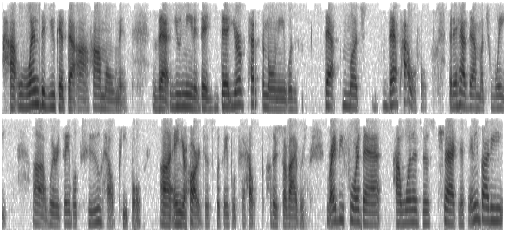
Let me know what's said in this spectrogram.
how, when did you get that aha moment that you needed that that your testimony was that much that powerful that it had that much weight uh, where it's able to help people uh, and your heart just was able to help other survivors. Right before that, I want to just check if anybody.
